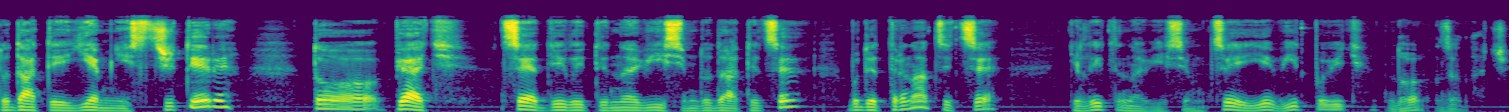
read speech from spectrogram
додати ємність 4, то 5С ділити на 8 додати С буде 13С ділити на 8. Це є відповідь до задачі.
